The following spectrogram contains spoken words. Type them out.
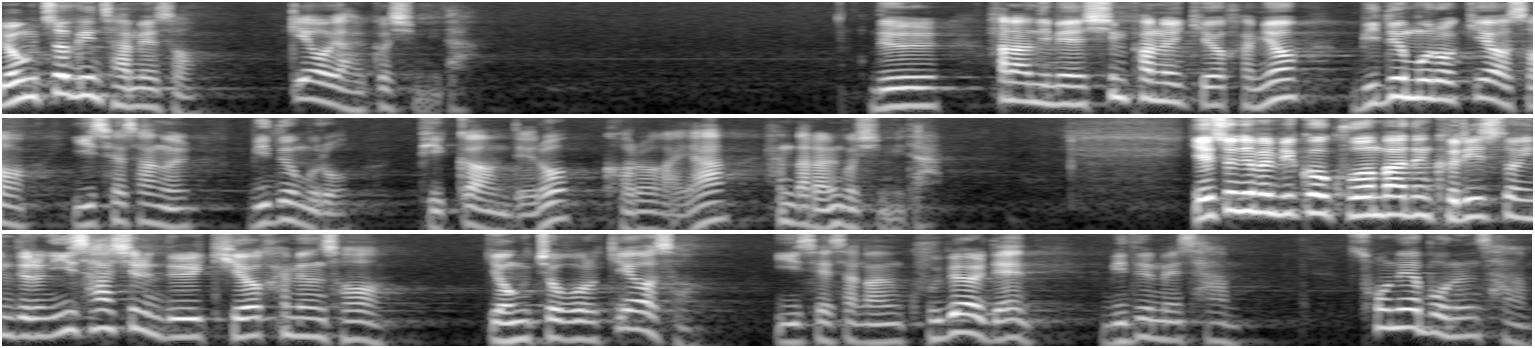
영적인 잠에서 깨어야 할 것입니다. 늘 하나님의 심판을 기억하며 믿음으로 깨어서 이 세상을 믿음으로 빛 가운데로 걸어가야 한다라는 것입니다. 예수님을 믿고 구원받은 그리스도인들은 이 사실을 늘 기억하면서 영적으로 깨어서 이 세상은 구별된 믿음의 삶, 손해 보는 삶,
